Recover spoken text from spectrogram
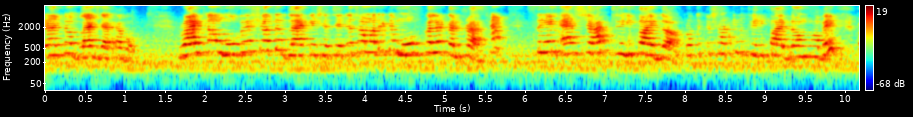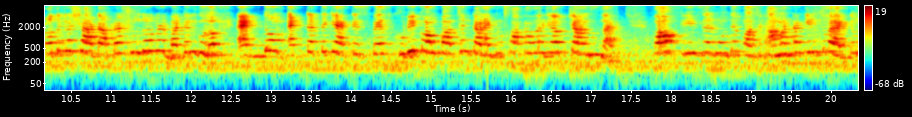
রাইট নাও ব্ল্যাক দেখাবো। রাইট নাও মুভের সাথে ব্ল্যাক এসেছে। এটা হচ্ছে আমাদের একটা মুভ কালার কন্ট্রাস্ট হ্যাঁ? সেম অ্যাজ শার্ট 25 লং প্রত্যেকটা শার্ট কিন্তু 25 লং হবে। প্রত্যেকটা শার্ট আপনারা সুন্দর করে বাটনগুলো একদম একটার থেকে একটা স্পেস খুবই কম পাচ্ছেন, কারণ একদম ফাঁকা হয়ে যাওয়ার চান্স নাই। পপ স্লিভস এর মধ্যে পাচ্ছেন। আমারটা কিন্তু একদম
